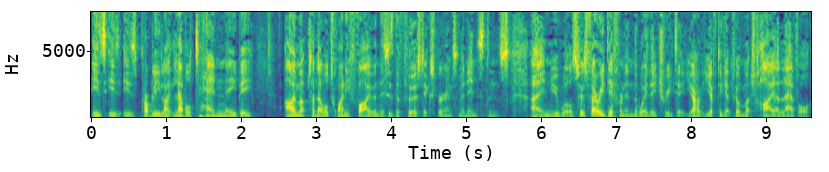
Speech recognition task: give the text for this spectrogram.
is, is is probably like level ten, maybe. I'm up to level 25, and this is the first experience of an instance uh, in New World. So it's very different in the way they treat it. You have, you have to get to a much higher level.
